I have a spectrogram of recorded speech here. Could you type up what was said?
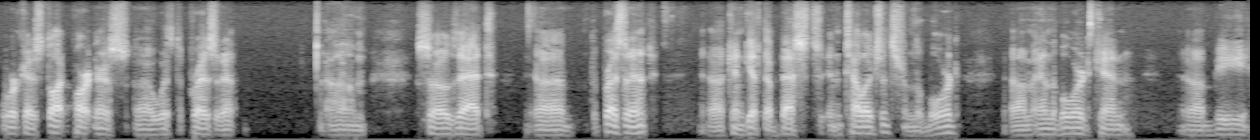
work as thought partners uh, with the president um, so that uh, the president uh, can get the best intelligence from the board um, and the board can uh, be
